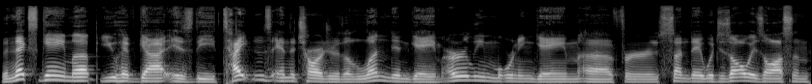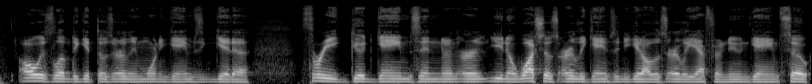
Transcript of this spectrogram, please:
The next game up you have got is the Titans and the Charger, the London game, early morning game uh, for Sunday, which is always awesome. Always love to get those early morning games and get a three good games and or you know watch those early games and you get all those early afternoon games. So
